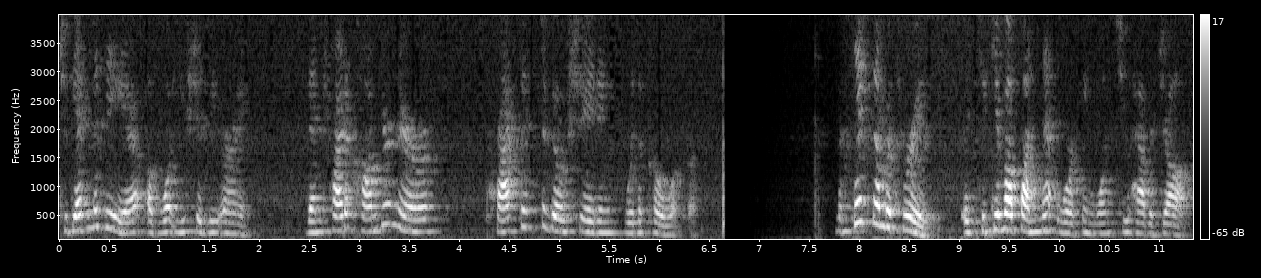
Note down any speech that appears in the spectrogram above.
to get an idea of what you should be earning. Then try to calm your nerves, practice negotiating with a coworker. Mistake number three is to give up on networking once you have a job.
